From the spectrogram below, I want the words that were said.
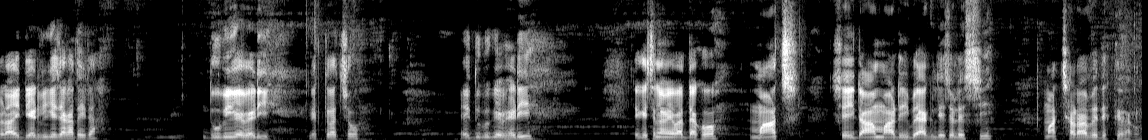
প্রায় দেড় বিঘে জায়গাতে এটা। দু বিঘে ভেড়ি। দেখতে পাচ্ছ? এই দু বিঘে ভেড়ি। রেখেছিলাম এবার দেখো মাছ। সেই ডাম আড়ি ব্যাগ নিয়ে চলে এসেছি। মাছ ছাড়া হবে, দেখতে থাকো।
